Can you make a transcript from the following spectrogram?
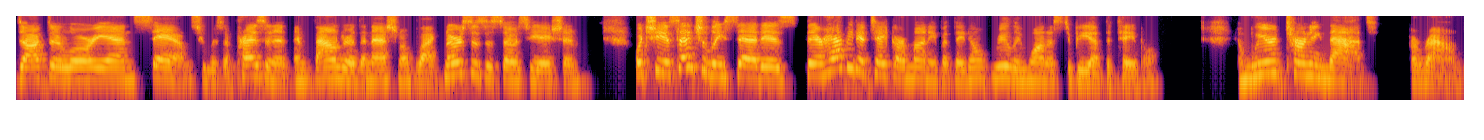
Dr. Lauranne Sams, who was a president and founder of the National Black Nurses Association, what she essentially said is they're happy to take our money, but they don't really want us to be at the table. And we're turning that around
